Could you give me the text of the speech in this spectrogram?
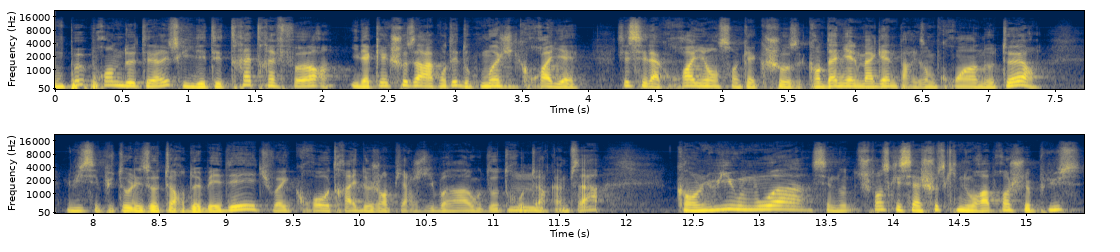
on peut prendre de tels risques, il était très très fort, il a quelque chose à raconter, donc moi j'y croyais. Tu sais, c'est la croyance en quelque chose. Quand Daniel Maguen, par exemple, croit à un auteur, lui c'est plutôt les auteurs de BD, tu vois, il croit au travail de Jean-Pierre Gibra ou d'autres Mm. auteurs comme ça. Quand lui ou moi, c'est notre- je pense que c'est la chose qui nous rapproche le plus,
